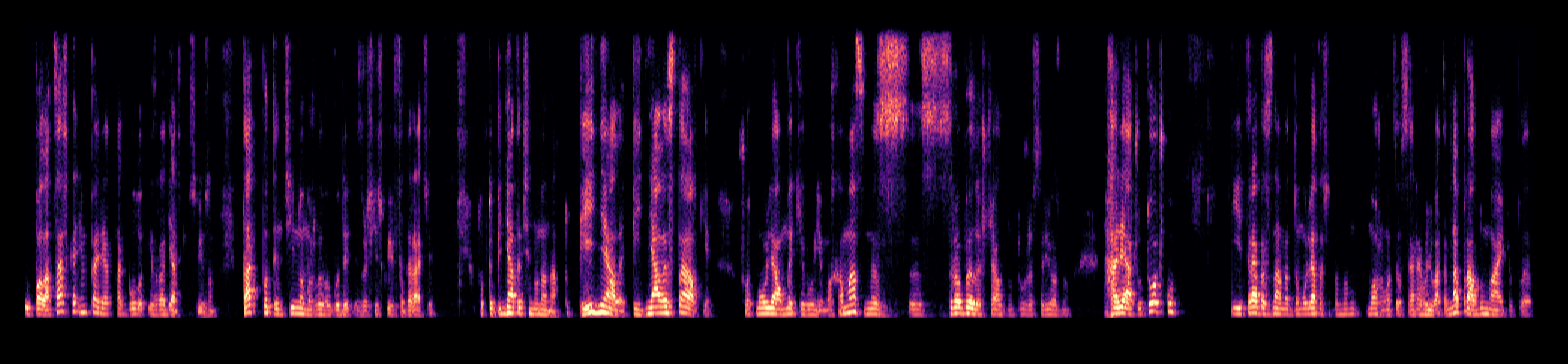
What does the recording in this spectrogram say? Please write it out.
упала царська імперія, так було і з радянським союзом. Так потенційно можливо буде і з Російською Федерацією. Тобто підняти ціну на нафту. Підняли, підняли ставки. Що, от, мовляв, ми керуємо Хамас. Ми зробили ще одну дуже серйозну гарячу точку, і треба з нами домовлятися, бо ми можемо це все регулювати. Направду мають вплив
